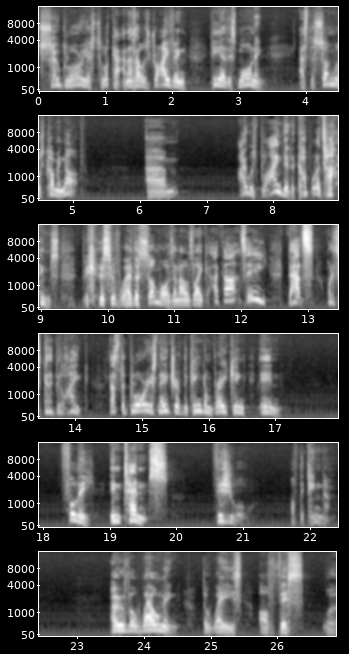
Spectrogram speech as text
so glorious to look at. And as I was driving here this morning, as the sun was coming up, um, I was blinded a couple of times because of where the sun was. And I was like, I can't see. That's what it's going to be like. That's the glorious nature of the kingdom breaking in. Fully, intense, visual of the kingdom, overwhelming the ways of this world.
